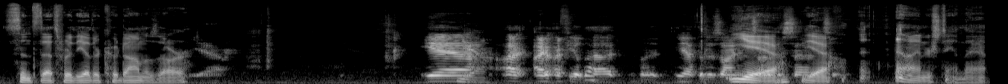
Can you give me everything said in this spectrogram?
since that's where the other Kodamas are. Yeah. Yeah, Yeah. I, I, I feel that, but you have to design Yeah, inside the set, yeah. so- And I understand that.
